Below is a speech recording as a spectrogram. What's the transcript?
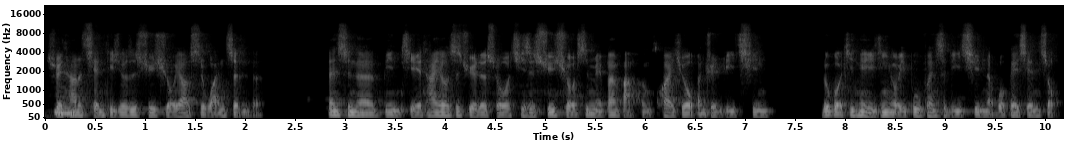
所以它的前提就是需求要是完整的。但是呢，敏捷他又是觉得说，其实需求是没办法很快就完全厘清。如果今天已经有一部分是厘清了，我可以先走。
